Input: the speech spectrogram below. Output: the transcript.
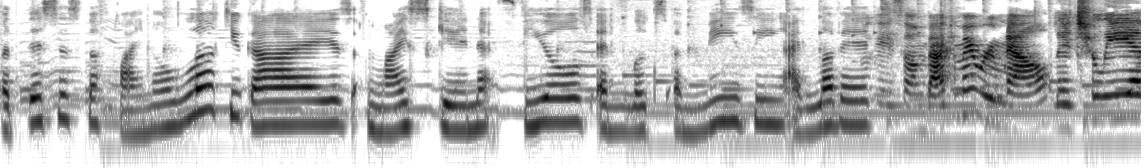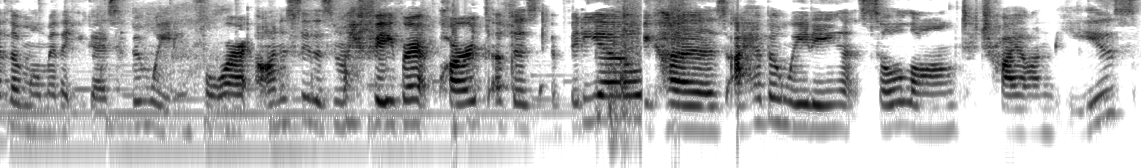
But this is the final look, you guys. My skin feels and looks amazing. I love it. Okay, so I'm back in my room now. Literally the moment that you guys have been waiting for. Honestly, this is my favorite part part of this video because I have been waiting so long to try on these.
